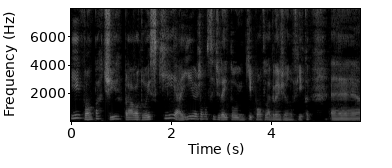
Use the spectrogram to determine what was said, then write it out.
e vão partir para a ala 2, que aí eu já não sei direito em que ponto Lagrangiano fica, é,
